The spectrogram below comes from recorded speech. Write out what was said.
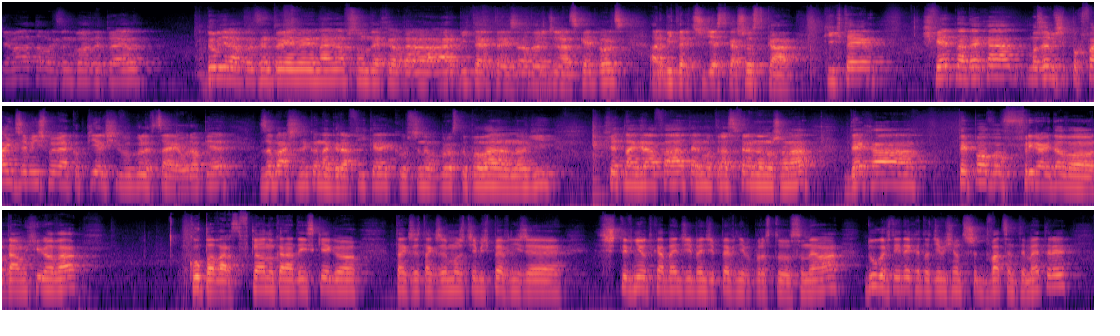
Siema, Tomek z Longboardy.pl Dumnie Wam prezentujemy najnowszą dechę od Arbiter, to jest od Original Skateboards. Arbiter 36 Kicktail. Świetna decha, możemy się pochwalić, że mieliśmy ją jako pierwsi w ogóle w całej Europie. Zobaczcie tylko na grafikę, kurczę no po prostu powala na nogi. Świetna grafa, termotransferem donoszona. Decha typowo freeridowo downhillowa. Kupa warstw klonu kanadyjskiego, także, także możecie być pewni, że sztywniutka będzie, będzie pewnie po prostu sunęła. Długość tej dechy to 92 cm,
